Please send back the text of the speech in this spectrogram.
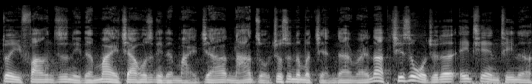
对方就是你的卖家或是你的买家拿走，就是那么简单，right？那其实我觉得 AT&T 呢，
